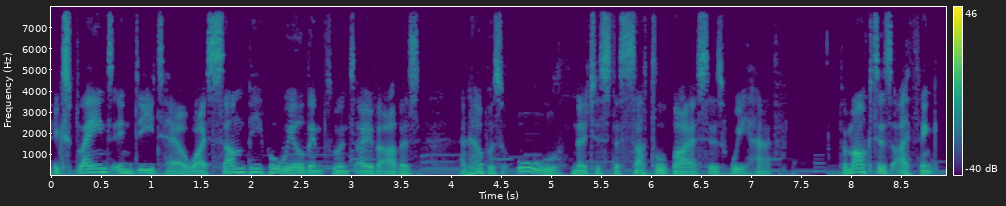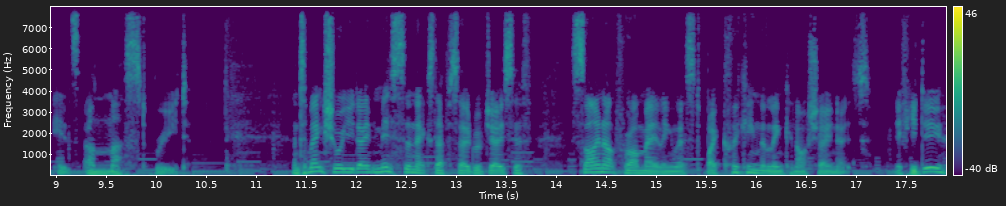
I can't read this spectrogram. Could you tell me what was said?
explains in detail why some people wield influence over others and help us all notice the subtle biases we have. For marketers, I think it's a must read. And to make sure you don't miss the next episode with Joseph, sign up for our mailing list by clicking the link in our show notes. If you do,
